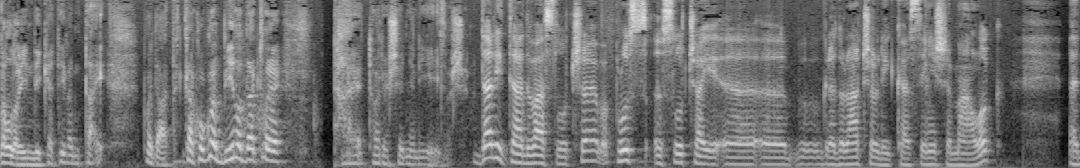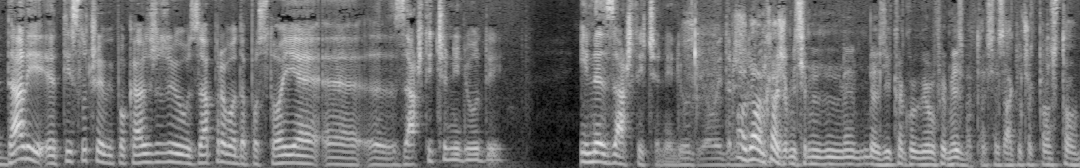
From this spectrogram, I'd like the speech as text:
vrlo indikativan taj podatak. Kako god bilo, dakle, ta je, to rešenje nije izvršeno. Da li ta dva slučaja, plus slučaj e, e, gradonačelnika Siniše Malog, da li ti slučajevi pokazuju zapravo da postoje e, e zaštićeni ljudi i nezaštićeni ljudi u ovoj državi? O, da vam kažem, mislim, bez ikakvog eufemizma, to je se zaključak prosto,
